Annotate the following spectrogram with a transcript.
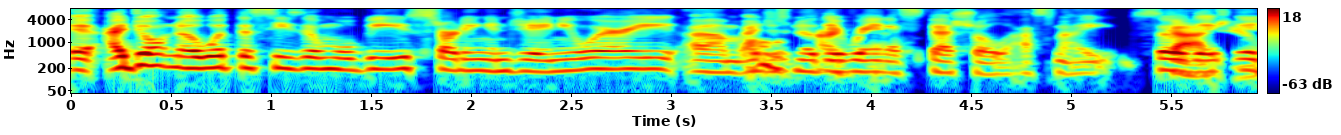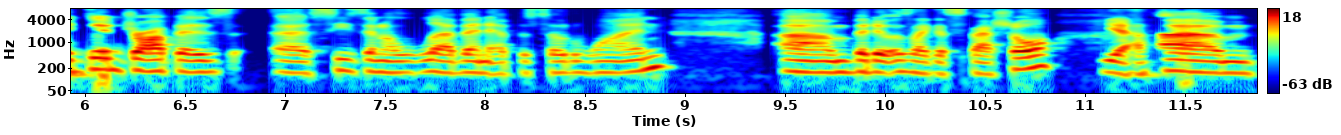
I- I don't know what the season will be starting in January. Um, I Oh, just know they ran a special last night, so they, it did drop as uh, season eleven, episode one, um, but it was like a special. Yeah. Um,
